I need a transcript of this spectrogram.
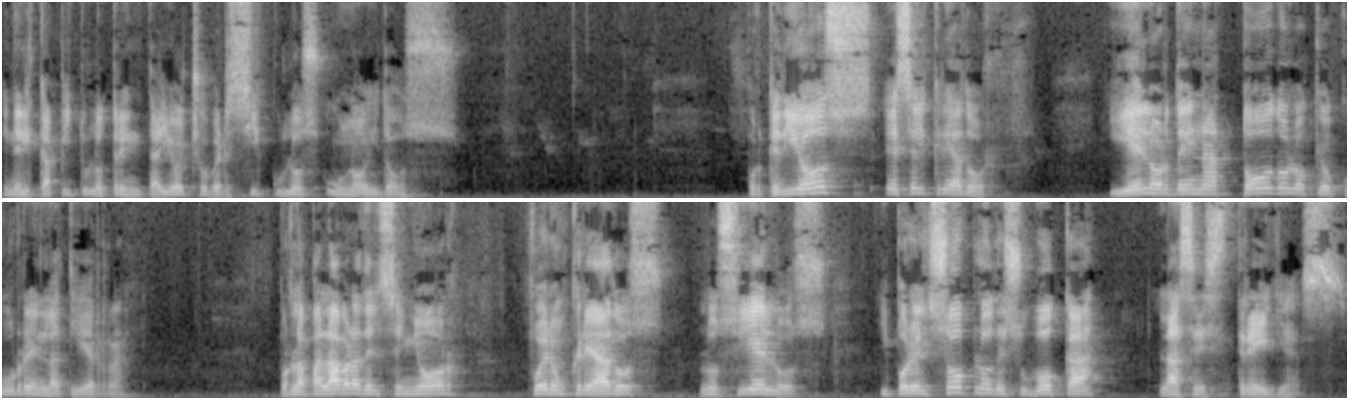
En el capítulo 38 versículos 1 y 2. Porque Dios es el Creador y Él ordena todo lo que ocurre en la tierra. Por la palabra del Señor fueron creados los cielos y por el soplo de su boca las estrellas.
